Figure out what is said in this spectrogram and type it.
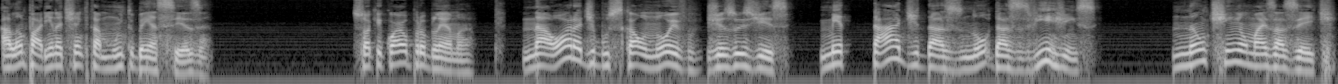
a lamparina tinha que estar muito bem acesa. Só que qual é o problema? Na hora de buscar o noivo, Jesus diz: metade das, no... das virgens não tinham mais azeite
